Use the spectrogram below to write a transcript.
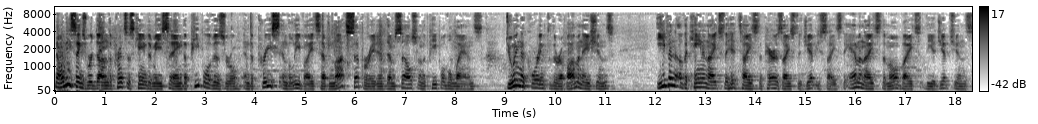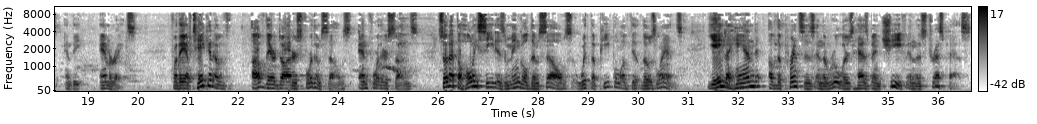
Now when these things were done, the princes came to me saying, the people of Israel and the priests and the Levites have not separated themselves from the people of the lands, doing according to their abominations, even of the Canaanites, the Hittites, the Perizzites, the Jebusites, the Ammonites, the Moabites, the Egyptians, and the Amorites. For they have taken of, of their daughters for themselves and for their sons, so that the holy seed is mingled themselves with the people of the, those lands. Yea, the hand of the princes and the rulers has been chief in this trespass.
